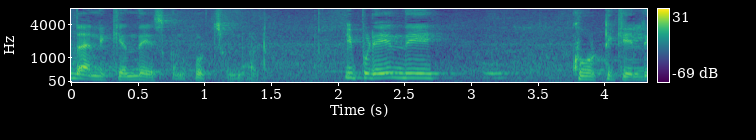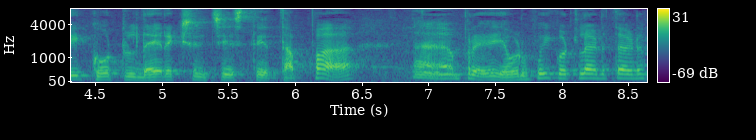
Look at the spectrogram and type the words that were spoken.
దాన్ని కింద వేసుకొని కూర్చున్నాడు. ఇప్పుడు ఏంది కోర్టుకి వెళ్ళి కోర్టులు డైరెక్షన్ చేస్తే తప్ప ప్ర- ఎవడు పోయి కొట్లాడతాడు?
